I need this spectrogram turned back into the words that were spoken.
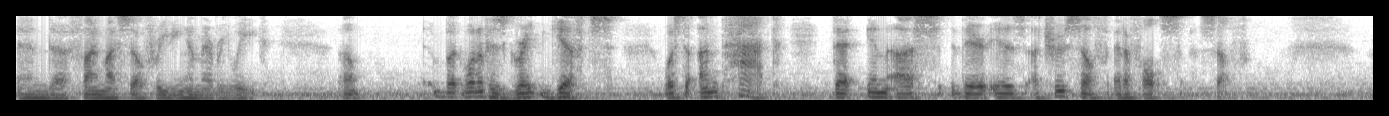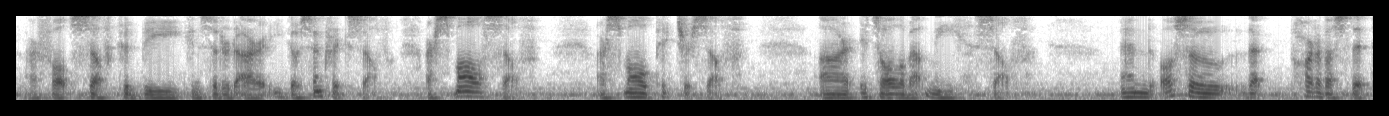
and uh, find myself reading him every week. Um, but one of his great gifts was to unpack that in us there is a true self and a false self. Our false self could be considered our egocentric self, our small self, our small picture self, our it's all about me self. And also that part of us that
